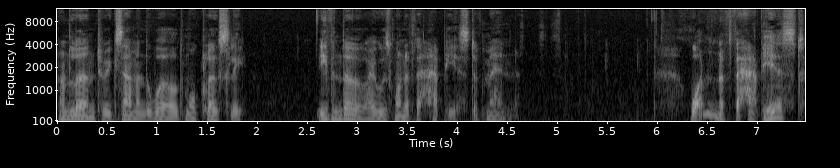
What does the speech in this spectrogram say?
and learn to examine the world more closely, even though I was one of the happiest of men. One of the happiest,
